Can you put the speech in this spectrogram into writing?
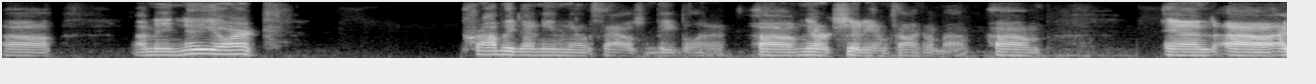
they are. Uh, I mean, New York probably doesn't even have a thousand people in it. Uh, New York City, I'm talking about. Um, and uh,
